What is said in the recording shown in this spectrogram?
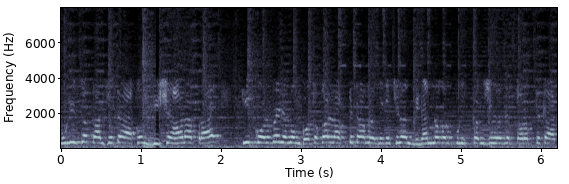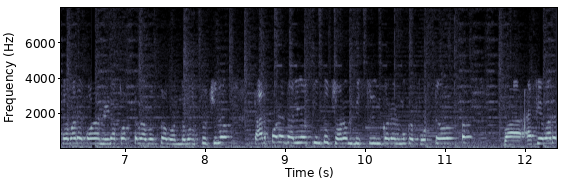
পুলিশও কার্যত এখন দিশেহারা প্রায় কি করবেন এবং গতকাল রাত থেকে আমরা দেখেছিলাম বিধাননগর পুলিশ কমিশনারের তরফ থেকে একেবারে করা নিরাপত্তা ব্যবস্থা বন্দোবস্ত ছিল। তারপরে দাঁড়িয়েও কিন্তু চরম বিশৃঙ্খলার মুখে পড়তে হতো বা একেবারে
